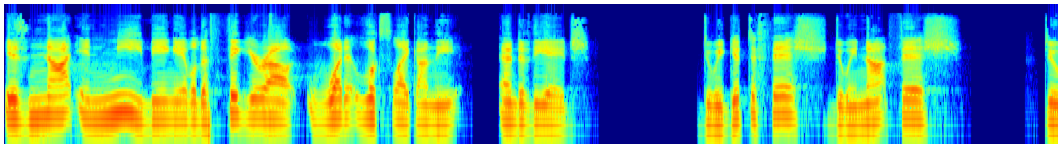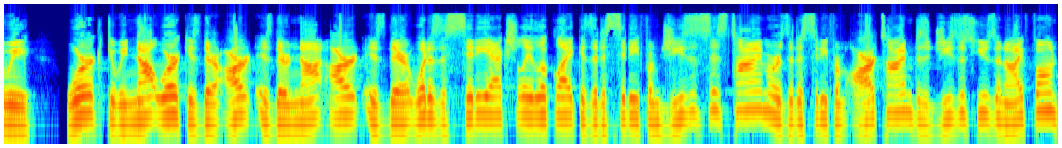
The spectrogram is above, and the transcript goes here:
is not in me being able to figure out what it looks like on the end of the age. Do we get to fish? Do we not fish? Do we work? Do we not work? Is there art? Is there not art? Is there what does a city actually look like? Is it a city from Jesus' time or is it a city from our time? Does Jesus use an iPhone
